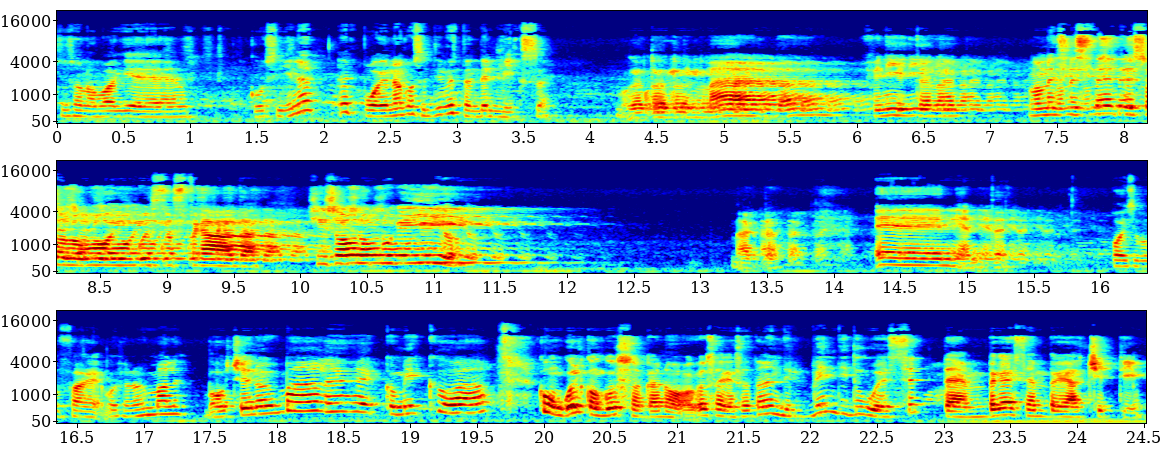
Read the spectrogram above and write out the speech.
ci sono varie cosine e poi una cosa divertente è il mix. Muratori di merda, finitela. Non esistete solo voi in questa strada, ci sono pure io. Merda. E niente poi si può fare voce normale, voce normale, eccomi qua. Comunque il concorso Canoro sarà esattamente il 22 settembre, sempre a CT.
